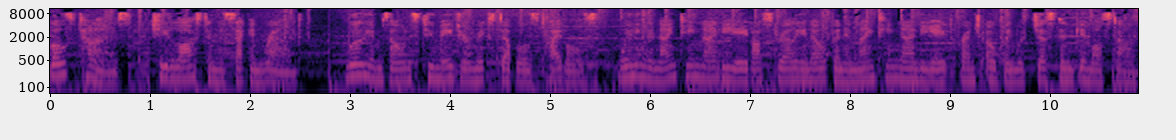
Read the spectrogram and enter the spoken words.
Both times, she lost in the second round. Williams owns two major mixed doubles titles, winning the 1998 Australian Open and 1998 French Open with Justin Gimelstob.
